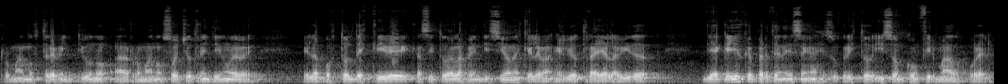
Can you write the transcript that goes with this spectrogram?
Romanos 3, 21 a Romanos 8, 39, el apóstol describe casi todas las bendiciones que el Evangelio trae a la vida de aquellos que pertenecen a Jesucristo y son confirmados por Él.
